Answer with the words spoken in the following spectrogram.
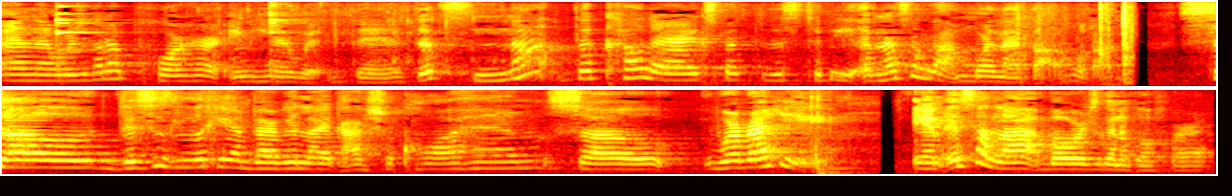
And then we're just gonna pour her in here with this. That's not the color I expected this to be. And that's a lot more than I thought. Hold on. So this is looking very like I should call him. So we're ready. And it's a lot, but we're just gonna go for it.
